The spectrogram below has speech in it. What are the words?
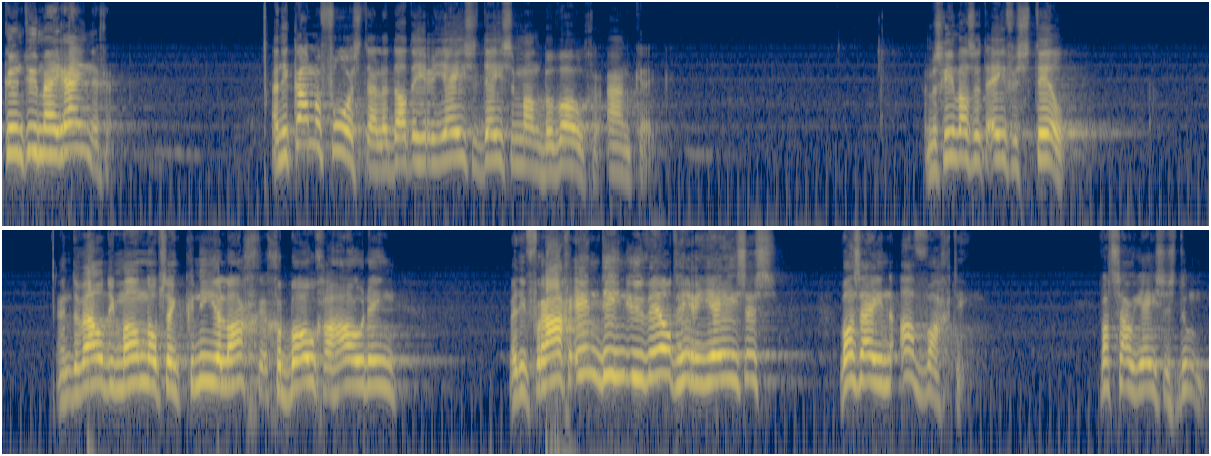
kunt u mij reinigen. En ik kan me voorstellen dat de Heer Jezus deze man bewogen aankeek. En misschien was het even stil. En terwijl die man op zijn knieën lag, gebogen houding, met die vraag, indien u wilt, Heer Jezus, was hij in afwachting. Wat zou Jezus doen?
